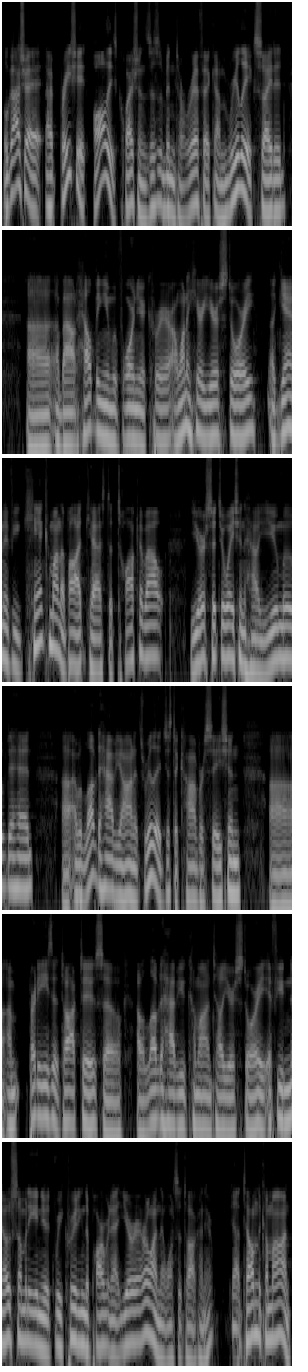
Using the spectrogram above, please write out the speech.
Well, gosh, I, I appreciate all these questions. This has been terrific. I'm really excited uh, about helping you move forward in your career. I want to hear your story. Again, if you can't come on the podcast to talk about your situation, how you moved ahead, uh, I would love to have you on. It's really just a conversation. Uh, I'm pretty easy to talk to, so I would love to have you come on and tell your story. If you know somebody in your recruiting department at your airline that wants to talk on here, yeah, tell them to come on.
